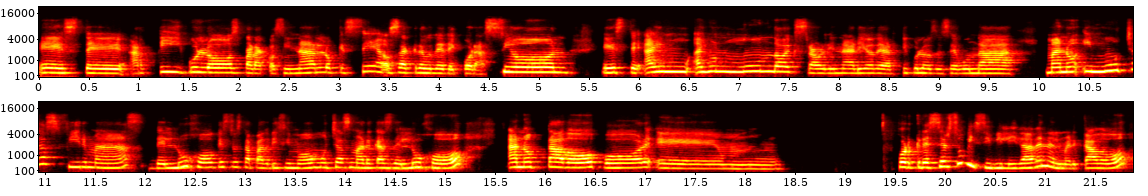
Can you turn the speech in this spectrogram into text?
este, artículos para cocinar, lo que sea, o sea, creo de decoración, este, hay, hay un mundo extraordinario de artículos de segunda mano y muchas firmas de lujo, que esto está padrísimo, muchas marcas de lujo han optado por, em, por crecer su visibilidad en el mercado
